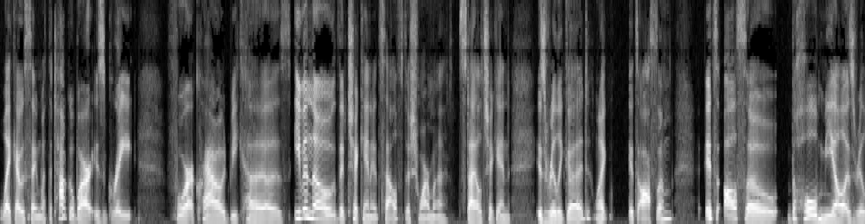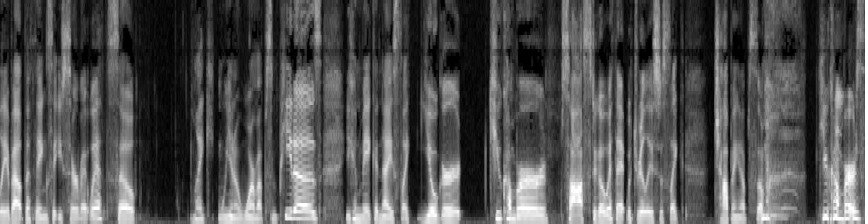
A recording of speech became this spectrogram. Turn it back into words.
like I was saying with the taco bar, is great for a crowd because even though the chicken itself, the shawarma style chicken, is really good, like it's awesome, it's also the whole meal is really about the things that you serve it with. So, like, you know, warm up some pitas. You can make a nice, like, yogurt cucumber sauce to go with it, which really is just like chopping up some cucumbers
